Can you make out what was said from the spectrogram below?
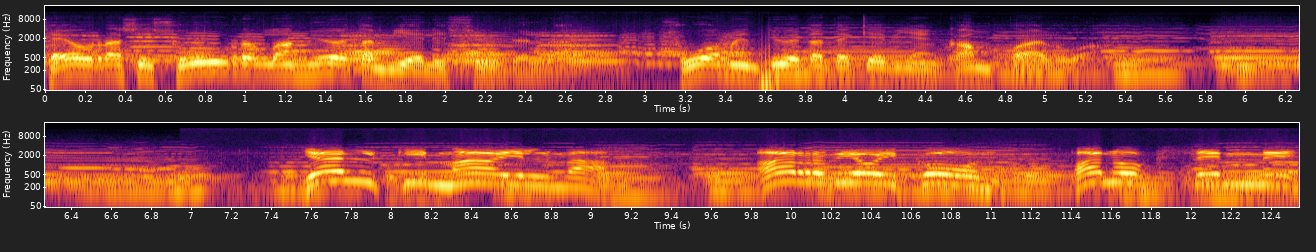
seurasi suurella myötämielisyydellä Suomen työtä tekevien kamppailua. Jälkimaailma arvioikoon panoksemme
